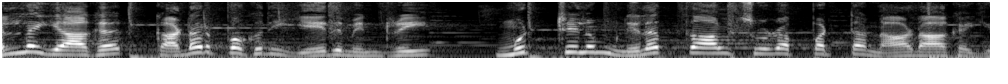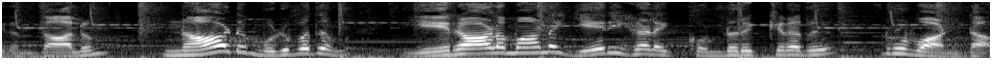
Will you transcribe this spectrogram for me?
எல்லையாக கடற்பகுதி ஏதுமின்றி முற்றிலும் நிலத்தால் சூழப்பட்ட நாடாக இருந்தாலும் நாடு முழுவதும் ஏராளமான ஏரிகளை கொண்டிருக்கிறது ருவாண்டா.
